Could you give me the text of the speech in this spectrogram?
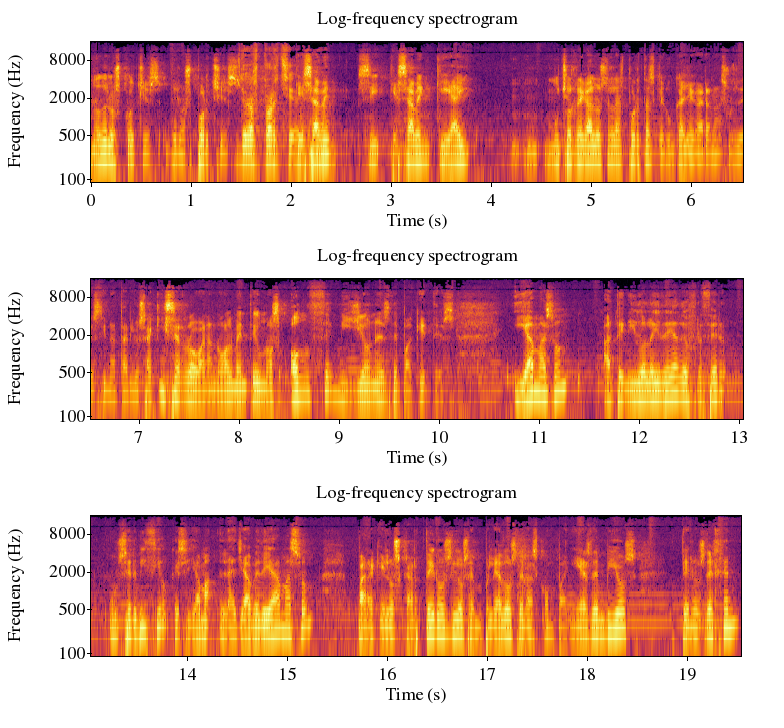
No de los coches, de los porches. De los porches. Que saben, sí, que saben que hay muchos regalos en las puertas que nunca llegarán a sus destinatarios. Aquí se roban anualmente unos 11 millones de paquetes. Y Amazon ha tenido la idea de ofrecer un servicio que se llama la llave de Amazon para que los carteros y los empleados de las compañías de envíos te los dejen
